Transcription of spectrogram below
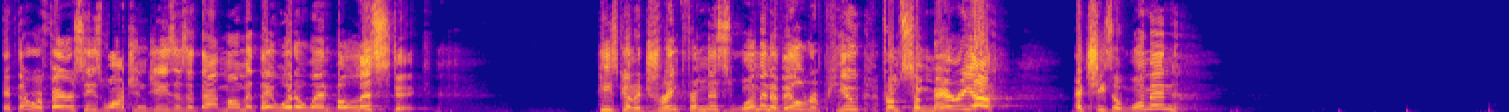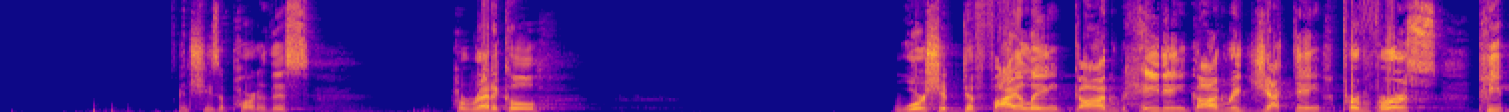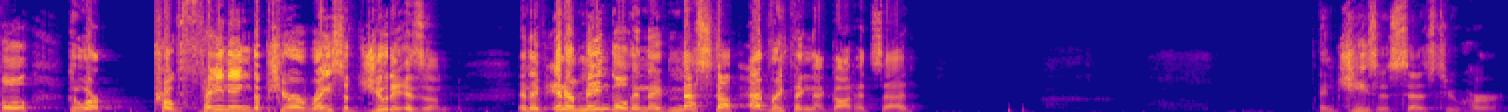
If there were Pharisees watching Jesus at that moment, they would have went ballistic. He's going to drink from this woman of ill repute from Samaria, and she's a woman. And she's a part of this heretical, worship defiling, God hating, God rejecting, perverse people who are profaning the pure race of Judaism. And they've intermingled and they've messed up everything that God had said. And Jesus says to her,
